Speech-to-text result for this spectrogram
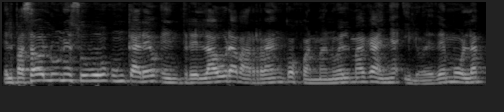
El pasado lunes hubo un careo entre Laura Barranco, Juan Manuel Magaña y Lore de Mola,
